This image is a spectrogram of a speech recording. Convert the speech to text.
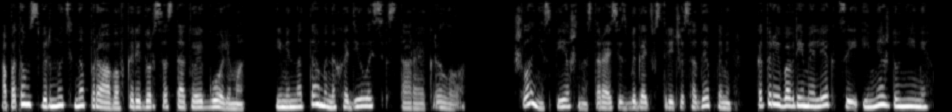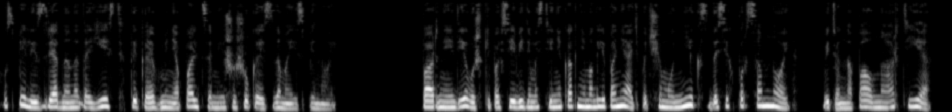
а потом свернуть направо в коридор со статуей голема. Именно там и находилось старое крыло. Шла неспешно, стараясь избегать встречи с адептами, которые во время лекции и между ними успели изрядно надоесть, тыкая в меня пальцами и шушукаясь за моей спиной. Парни и девушки, по всей видимости, никак не могли понять, почему Никс до сих пор со мной, ведь он напал на Артье.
